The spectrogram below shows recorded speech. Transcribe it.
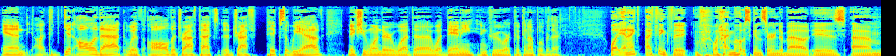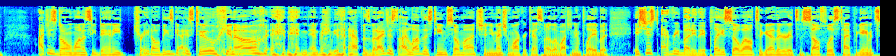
And uh, to get all of that with all the draft packs, uh, draft picks that we have, makes you wonder what uh, what Danny and crew are cooking up over there. Well, and I I think that what I'm most concerned about is um, I just don't want to see Danny trade all these guys too, you know, and, and and maybe that happens. But I just I love this team so much. And you mentioned Walker Kessler, I love watching him play. But it's just everybody they play so well together. It's a selfless type of game. It's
